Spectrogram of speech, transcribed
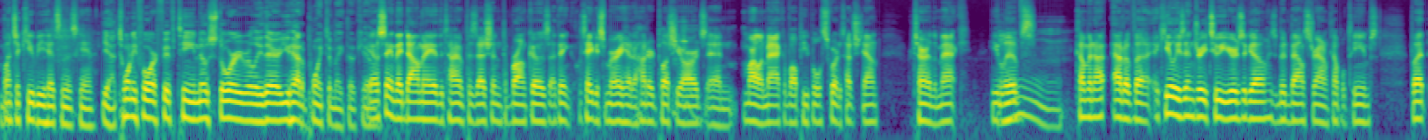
bunch of QB hits in this game. Yeah, 24-15. No story really there. You had a point to make though, Caleb. Yeah, I was saying they dominated the time of possession. The Broncos. I think Latavius Murray had 100 plus yards, and Marlon Mack of all people scored a touchdown. Return of the Mack. He lives Mm. coming out, out of uh, Achilles injury two years ago. He's been bounced around a couple teams, but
